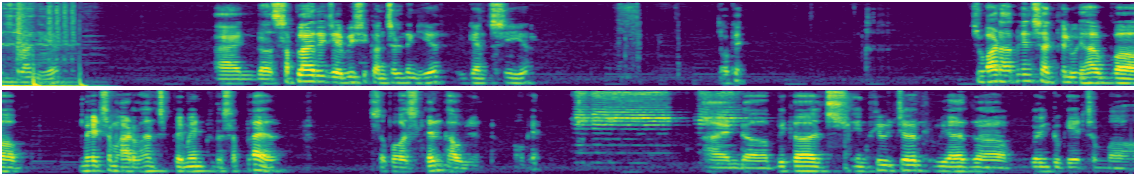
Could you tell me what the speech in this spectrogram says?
Explain here and uh, supplier is ABC Consulting here. You can see here. Okay. So what happens actually we have uh, made some advance payment to the supplier. Suppose 10,000 okay. And uh, because in future we are uh, going to get some uh,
